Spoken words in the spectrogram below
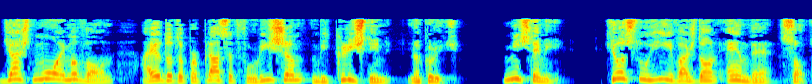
Gjashtë muaj më vonë, ajo do të përplaset furishëm mbi Krishtin në kryq. Miqtë e mi, kjo stuhi vazhdon ende sot.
